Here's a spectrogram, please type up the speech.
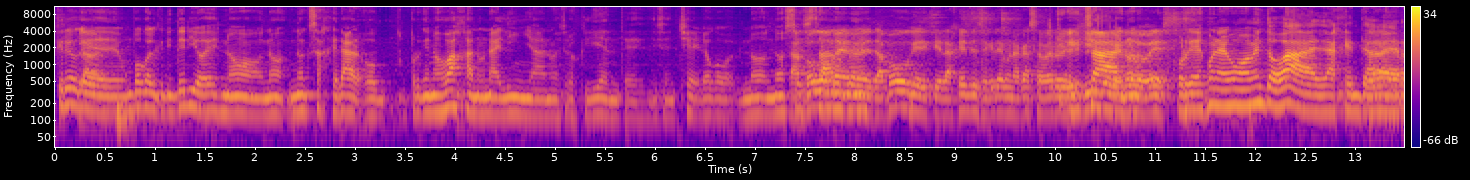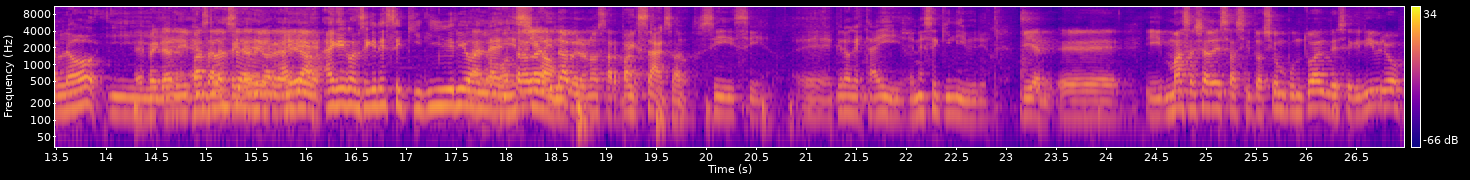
Creo que un poco el criterio es no, no, no exagerar, o porque nos bajan una línea a nuestros clientes. Dicen, che, loco, no, no se Tampoco, me- zarpen". me- tampoco que, que la gente se crea una casa verde Gil porque no lo ves. Porque después en algún momento va la gente a verlo y, Expectativa- pasa la entonces expectativa a hay realidad. que, hay que conseguir ese equilibrio Claro, en la edición. linda, pero no zarpar. Exacto, Exacto. sí, sí. Eh, creo que está ahí, en ese equilibrio. Bien, eh, y más allá de esa situación puntual, de ese equilibrio,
